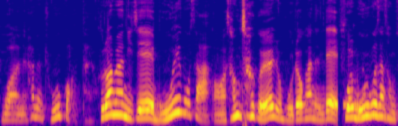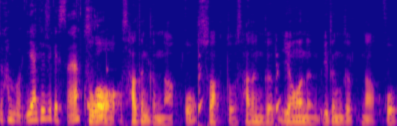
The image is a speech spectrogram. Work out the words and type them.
보완을 하면 좋을 것 같아요. 그러면 이제 모의고사 어, 성적을 좀 보려고 하는데 9월 모의고사 성적 한번 이야기해 주겠어요? 국어 4등급 나왔고 수학도 4등급, 영어는 2등급 나왔고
